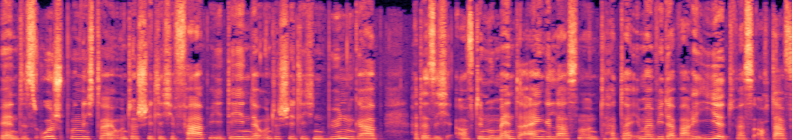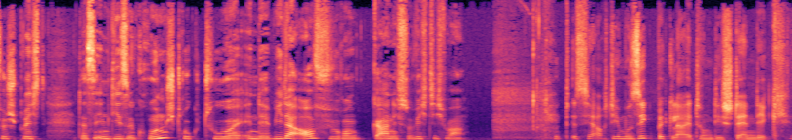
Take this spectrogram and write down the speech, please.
Während es ursprünglich drei unterschiedliche Farbideen der unterschiedlichen Bühnen gab, hat er sich auf den Moment eingelassen und hat da immer wieder variiert, was auch dafür spricht, dass ihm diese Grundstruktur in der Wiederaufführung gar nicht so wichtig war. Und ist ja auch die Musikbegleitung, die ständig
